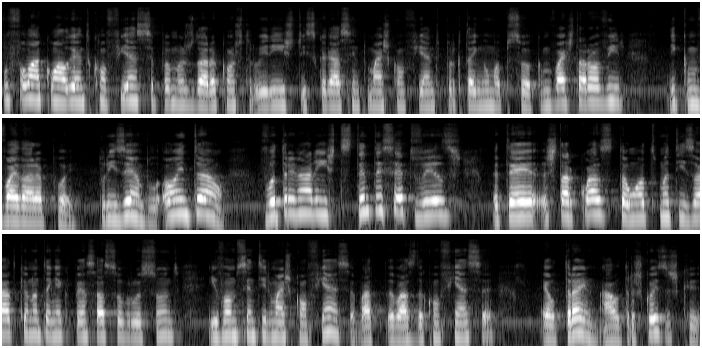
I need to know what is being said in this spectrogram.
vou falar com alguém de confiança para me ajudar a construir isto e se calhar sinto mais confiante porque tenho uma pessoa que me vai estar a ouvir e que me vai dar apoio. Por exemplo, ou então vou treinar isto 77 vezes até estar quase tão automatizado que eu não tenha que pensar sobre o assunto e vou-me sentir mais confiança. A base da confiança é o treino. Há outras coisas que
